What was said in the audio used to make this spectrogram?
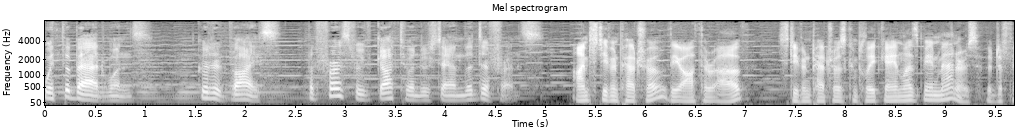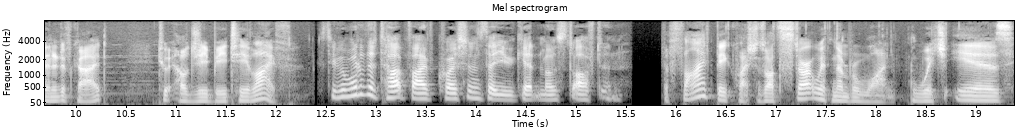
with the bad ones. Good advice, but first we've got to understand the difference. I'm Steven Petrow, the author of Steven Petrow's Complete Gay and Lesbian Manners, the definitive guide to LGBT life. Steven, what are the top five questions that you get most often? The five big questions. Well, let's start with number one, which is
